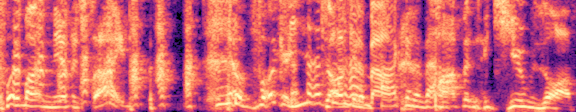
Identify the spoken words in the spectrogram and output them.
put them on the other side. The fuck are you talking about? talking about. Popping the cubes off.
